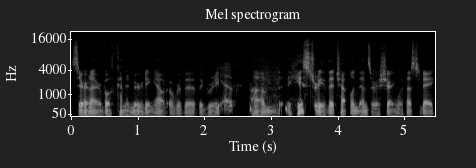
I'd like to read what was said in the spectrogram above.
Sarah and I are both kind of nerding out over the the great Yep. um, history that Chaplain Daenzer is sharing with us today.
